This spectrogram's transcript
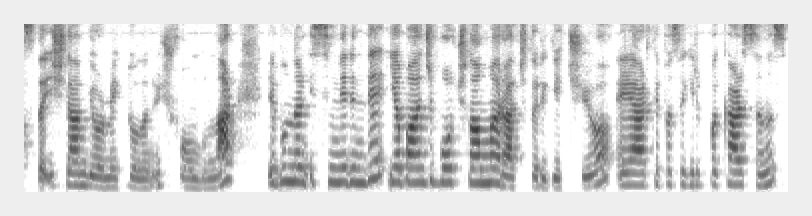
Tefas'ta işlem görmekte olan 3 fon bunlar ve bunların isimlerinde yabancı borçlanma araçları geçiyor. Eğer Tefas'a girip bakarsanız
